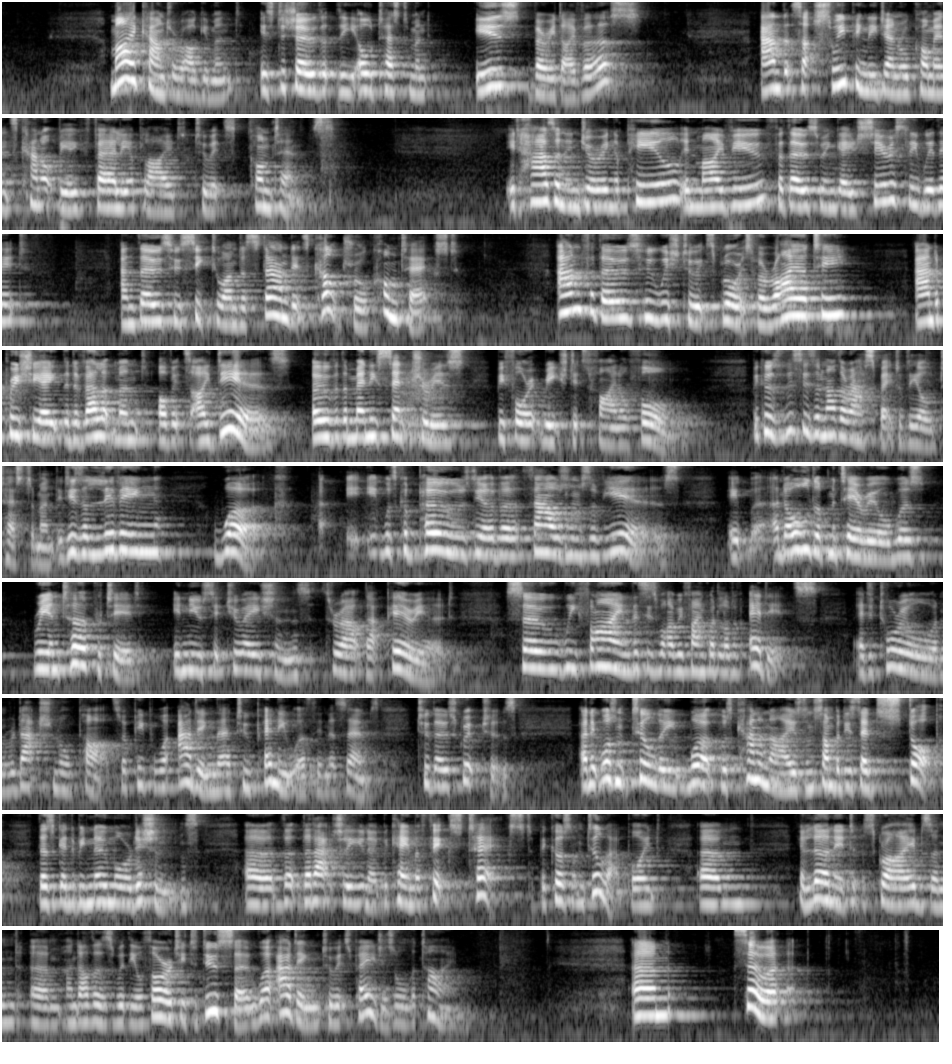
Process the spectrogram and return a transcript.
My counter argument is to show that the Old Testament is very diverse and that such sweepingly general comments cannot be fairly applied to its contents. It has an enduring appeal, in my view, for those who engage seriously with it and those who seek to understand its cultural context, and for those who wish to explore its variety and appreciate the development of its ideas over the many centuries before it reached its final form. Because this is another aspect of the Old Testament. It is a living work. It, was composed over thousands of years. It, an older material was reinterpreted in new situations throughout that period. So we find, this is why we find quite a lot of edits, editorial and redactional parts, where people were adding their two pennyworth, in a sense, to those scriptures. And it wasn't till the work was canonized and somebody said, stop, there's going to be no more additions, uh, that, that actually you know, became a fixed text. Because until that point, um, learned scribes and, um, and others with the authority to do so were adding to its pages all the time. Um, so uh,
